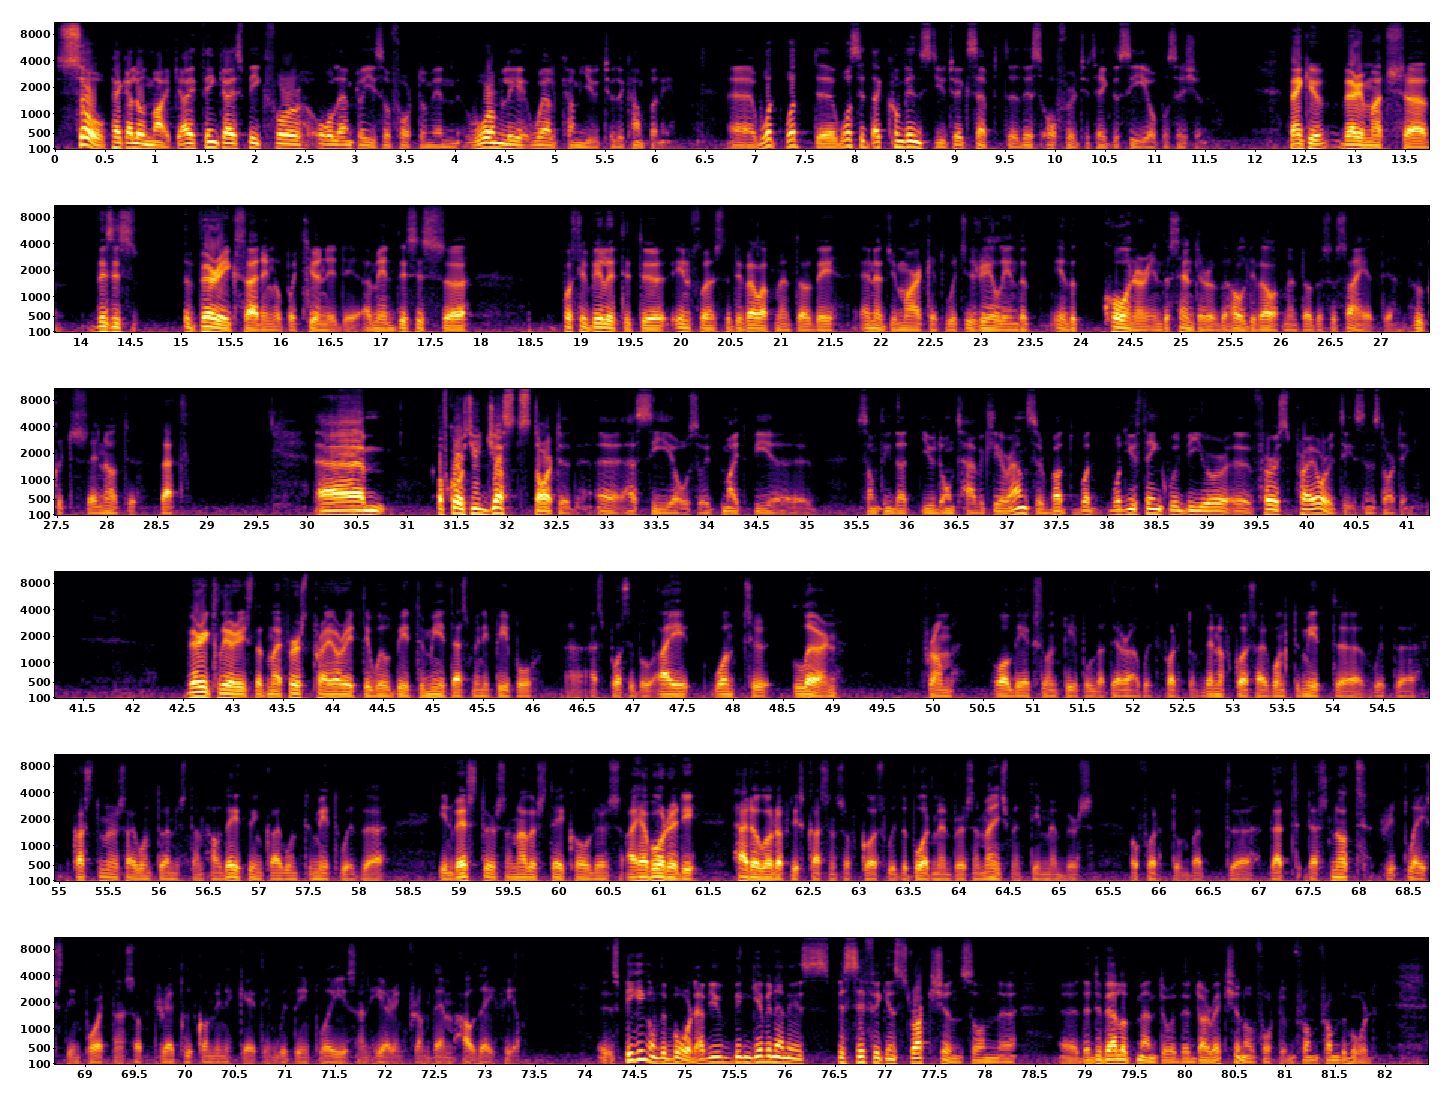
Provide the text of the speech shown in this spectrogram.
So, Pekka Lundmark, I think I speak for all employees of Fortum in warmly welcome you to the company. Uh, what what uh, was it that convinced you to accept uh, this offer to take the CEO position? Thank you very much. Uh, this is a very exciting opportunity. I mean, this is a possibility to influence the development of the energy market, which is really in the in the corner, in the center of the whole development of the society. And who could say no to that? Um, of course, you just started uh, as CEO, so it might be uh, something that you don't have a clear answer. But what what do you think will be your uh, first priorities in starting? Very clear is that my first priority will be to meet as many people uh, as possible. I want to learn from all the excellent people that there are with Fortum. Then, of course, I want to meet uh, with uh, customers. I want to understand how they think. I want to meet with investors and other stakeholders. I have already had a lot of discussions, of course, with the board members and management team members of Fortum, but uh, that does not replace the importance of directly communicating with the employees and hearing from them how they feel. Uh, speaking of the board, have you been given any specific instructions on uh, the development or the direction of Fortum from, from the board?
